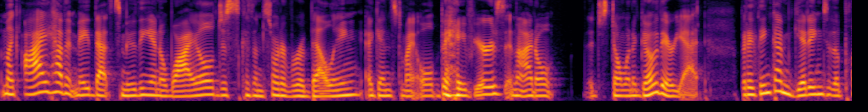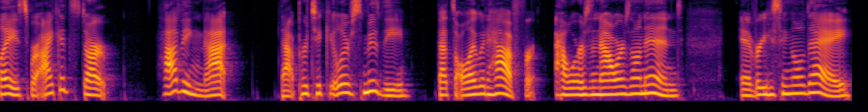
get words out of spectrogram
I'm like, I haven't made that smoothie in a while just because I'm sort of rebelling against my old behaviors and I don't, I just don't want to go there yet. But I think I'm getting to the place where I could start having that that particular smoothie. That's all I would have for hours and hours on end every single day.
